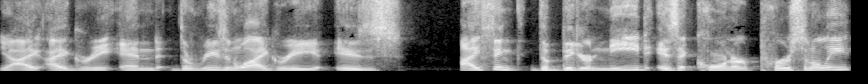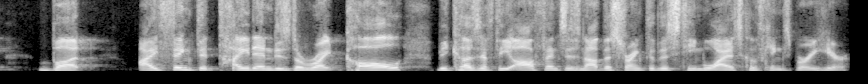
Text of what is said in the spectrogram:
Yeah, I, I agree. And the reason why I agree is I think the bigger need is at corner personally, but I think that tight end is the right call because if the offense is not the strength of this team, why is Cliff Kingsbury here?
